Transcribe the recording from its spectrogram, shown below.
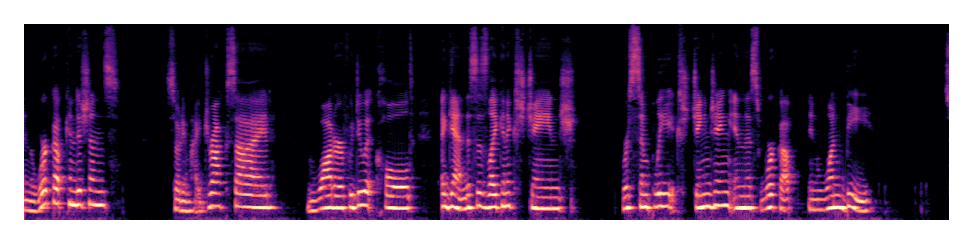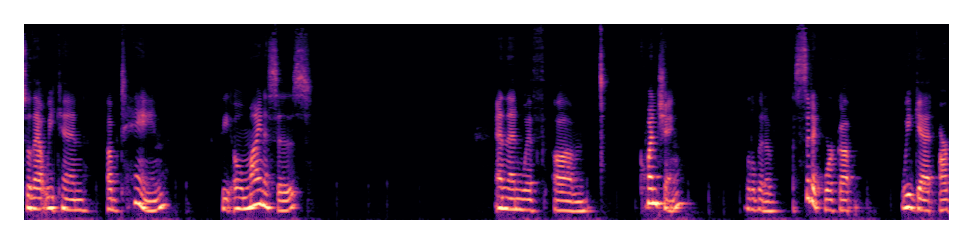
In the workup conditions, sodium hydroxide, water, if we do it cold, again, this is like an exchange. We're simply exchanging in this workup in 1B so that we can obtain the O minuses. And then with um, quenching, a little bit of acidic workup, we get our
